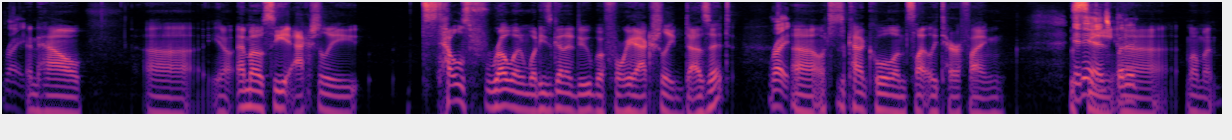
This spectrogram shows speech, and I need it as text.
right. and how uh you know MOC actually tells Rowan what he's gonna do before he actually does it, Right. uh, which is kind of cool and slightly terrifying. It is, scene, but it- uh, moment.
